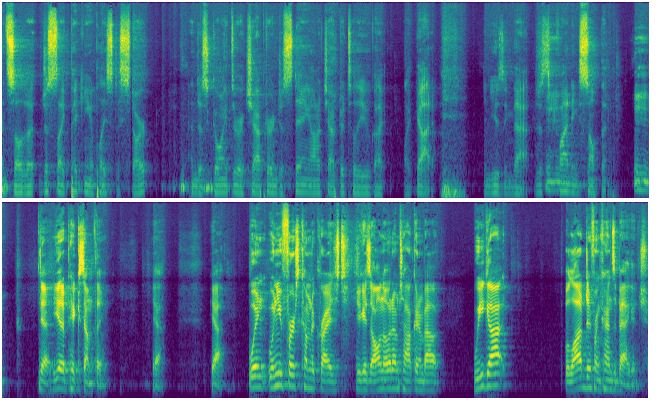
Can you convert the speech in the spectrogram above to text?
and so that just like picking a place to start, and just going through a chapter and just staying on a chapter till you like like got it, and using that, just mm-hmm. finding something. Mm-hmm. Yeah, you got to pick something. Yeah. Yeah. When when you first come to Christ, you guys all know what I'm talking about. We got a lot of different kinds of baggage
